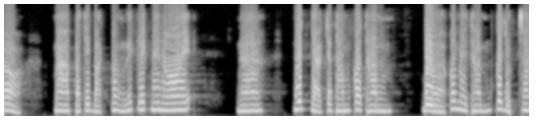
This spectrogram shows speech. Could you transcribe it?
ก็ มาปฏิบัติบ้างเล็กๆ น้อยๆนะ นึกอยากจะทำก็ทำเบื่อก็ไม่ทำก็หยุดซะ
